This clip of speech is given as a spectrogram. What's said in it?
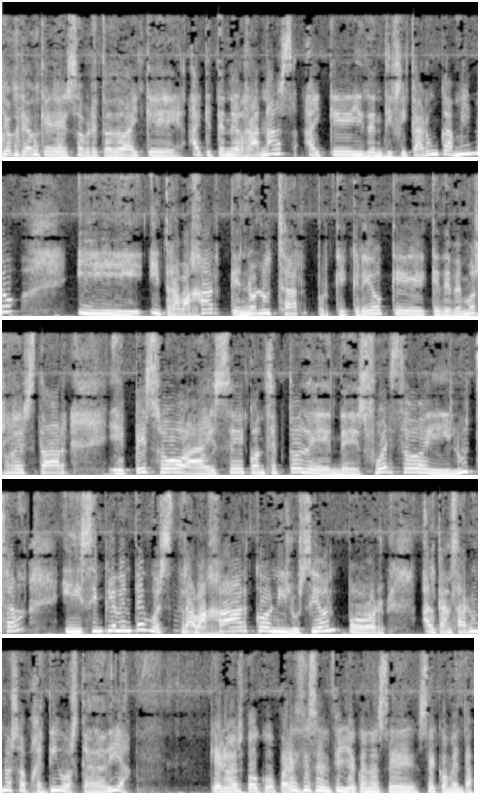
yo creo que sobre todo hay que, hay que tener ganas, hay que identificar un camino y, trabajar, que no luchar, porque creo que, debemos restar eh, peso a ese concepto de, de, esfuerzo y lucha y simplemente pues trabajar con ilusión por alcanzar unos objetivos cada día que no es poco, parece sencillo cuando se, se, comenta.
